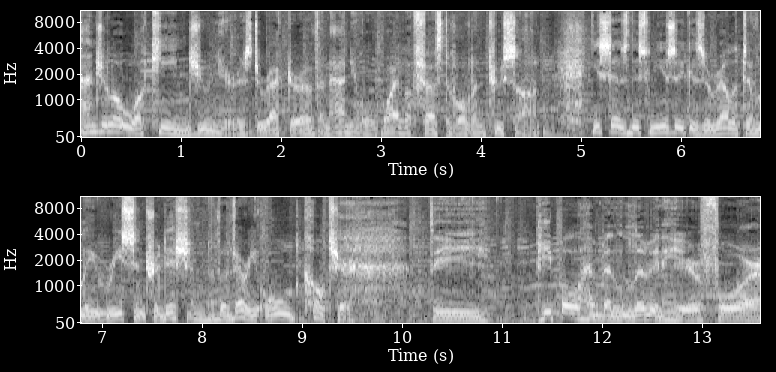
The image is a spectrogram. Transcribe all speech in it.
Angelo Joaquin Jr. is director of an annual Waila festival in Tucson. He says this music is a relatively recent tradition of a very old culture. The people have been living here for,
